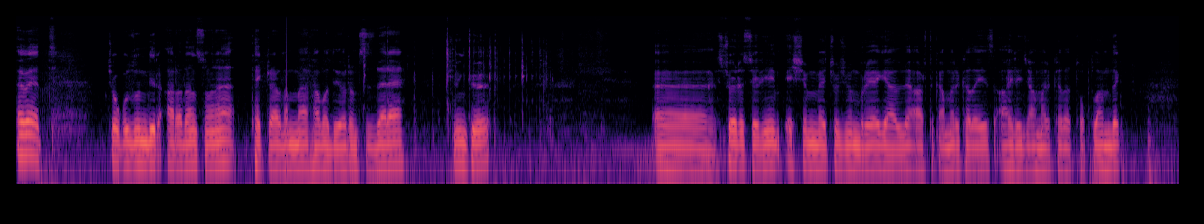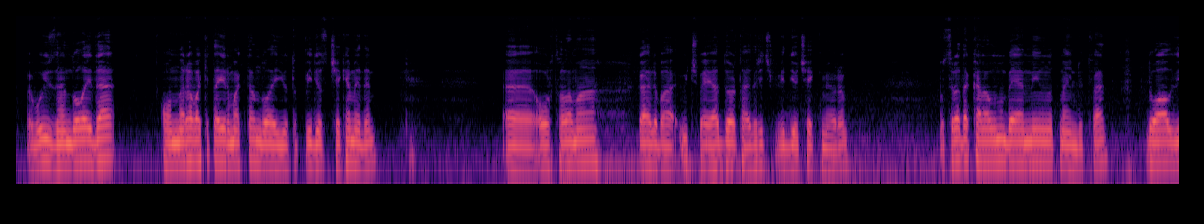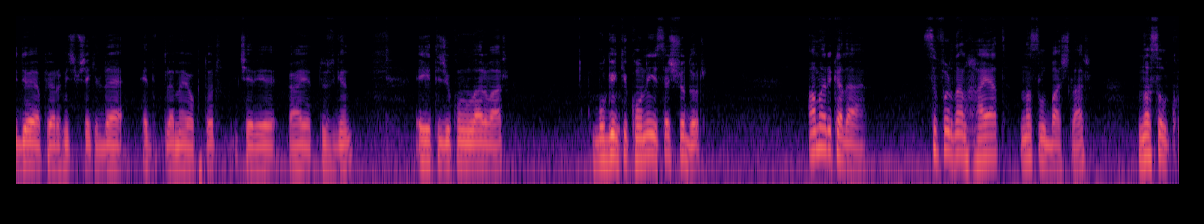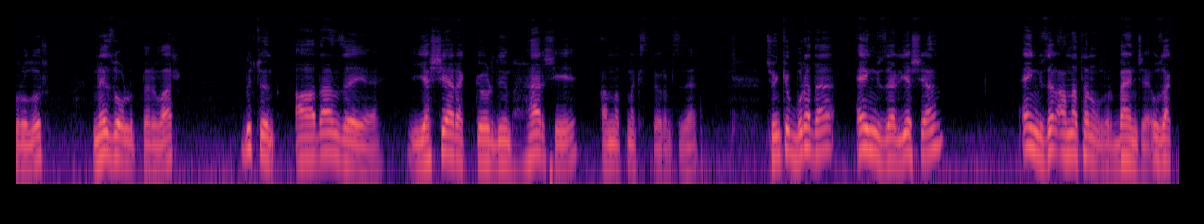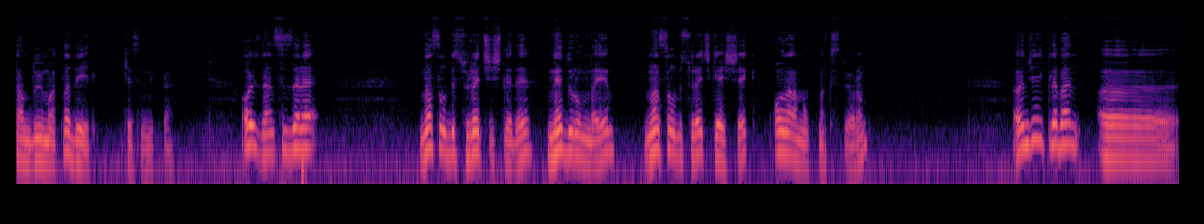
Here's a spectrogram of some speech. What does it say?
Evet, çok uzun bir aradan sonra tekrardan merhaba diyorum sizlere. Çünkü eee, şöyle söyleyeyim, eşim ve çocuğum buraya geldi. Artık Amerika'dayız. Ailece Amerika'da toplandık. Ve bu yüzden dolayı da onlara vakit ayırmaktan dolayı YouTube videosu çekemedim. Eee, ortalama galiba 3 veya 4 aydır hiçbir video çekmiyorum. Bu sırada kanalımı beğenmeyi unutmayın lütfen. Doğal video yapıyorum. Hiçbir şekilde editleme yoktur. İçeriği gayet düzgün. Eğitici konular var. Bugünkü konu ise şudur. Amerika'da sıfırdan hayat nasıl başlar? Nasıl kurulur? Ne zorlukları var? Bütün A'dan Z'ye yaşayarak gördüğüm her şeyi anlatmak istiyorum size. Çünkü burada en güzel yaşayan en güzel anlatan olur bence. Uzaktan duymakla değil kesinlikle. O yüzden sizlere nasıl bir süreç işledi, ne durumdayım, nasıl bir süreç geçecek onu anlatmak istiyorum. Öncelikle ben eee,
